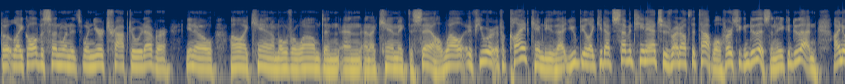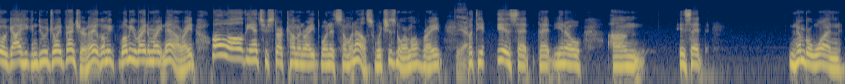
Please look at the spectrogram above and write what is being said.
but like all of a sudden when it's when you're trapped or whatever you know oh i can't i'm overwhelmed and and and i can't make the sale. Well if you were if a client came to you that you'd be like you'd have 17 answers right off the top. Well first you can do this and then you can do that. And i know a guy who can do a joint venture. Hey let me let me write him right now right? Oh all the answers start coming right when it's someone else which is normal right? Yeah. but the idea is that that you know um, is that number one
